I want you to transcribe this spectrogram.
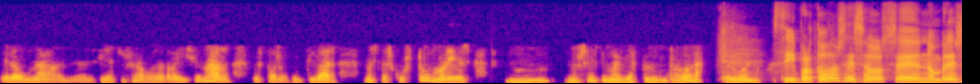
era una, decía, esto es una cosa tradicional, pues para cultivar nuestras costumbres, mm, no sé si me habías preguntado ahora, pero bueno. Sí, por todos esos eh, nombres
